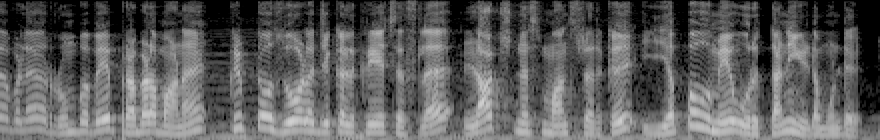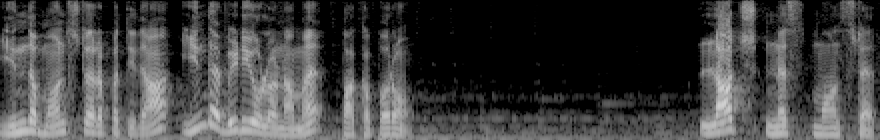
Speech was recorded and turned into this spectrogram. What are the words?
அளவுல ரொம்பவே பிரபலமான கிரிப்டோ ஜுவாலஜிக்கல் கிரியேச்சர்ஸ்ல லாச்னஸ் மான்ஸ்டருக்கு எப்பவுமே ஒரு தனி இடம் உண்டு. இந்த மான்ஸ்டரை பத்தி தான் இந்த வீடியோல நாம பார்க்க போறோம். லாச் நெஸ் மான்ஸ்டர்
